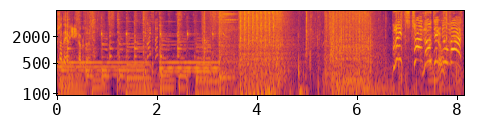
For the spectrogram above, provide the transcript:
There's not that many cover left. Loading new max!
